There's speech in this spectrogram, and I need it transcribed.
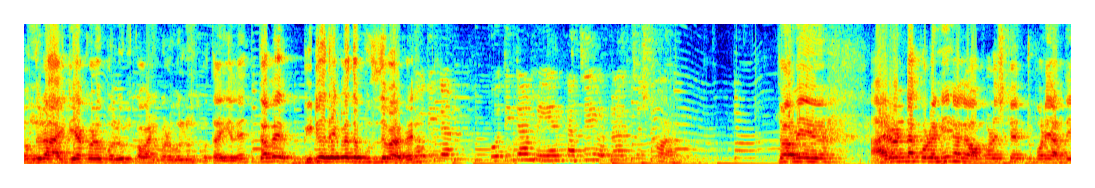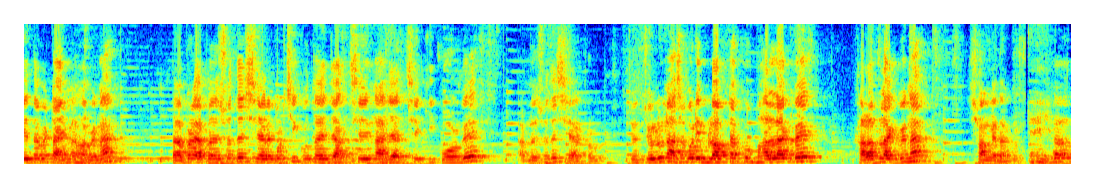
বন্ধুরা আইডিয়া করে বলুন কমেন্ট করে বলুন কোথায় গেলে। তবে ভিডিও দেখলে তো বুঝতে পারবেন। প্রতিটা প্রতিটা মেয়ের কাছেই ওটা হচ্ছে স্বর্গ। তো আমি আয়রনটা করে নিই নাহলে অপরেশকে একটু পরে আপডেট দিতে হবে টাইমে হবে না। তারপরে আপনাদের সাথে শেয়ার করছি কোথায় যাচ্ছে না যাচ্ছে কি করবে আপনাদের সাথে শেয়ার করব। তো চলুন আশা করি ব্লগটা খুব ভালো লাগবে খারাপ লাগবে না সঙ্গে থাকুন। এই হোক,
